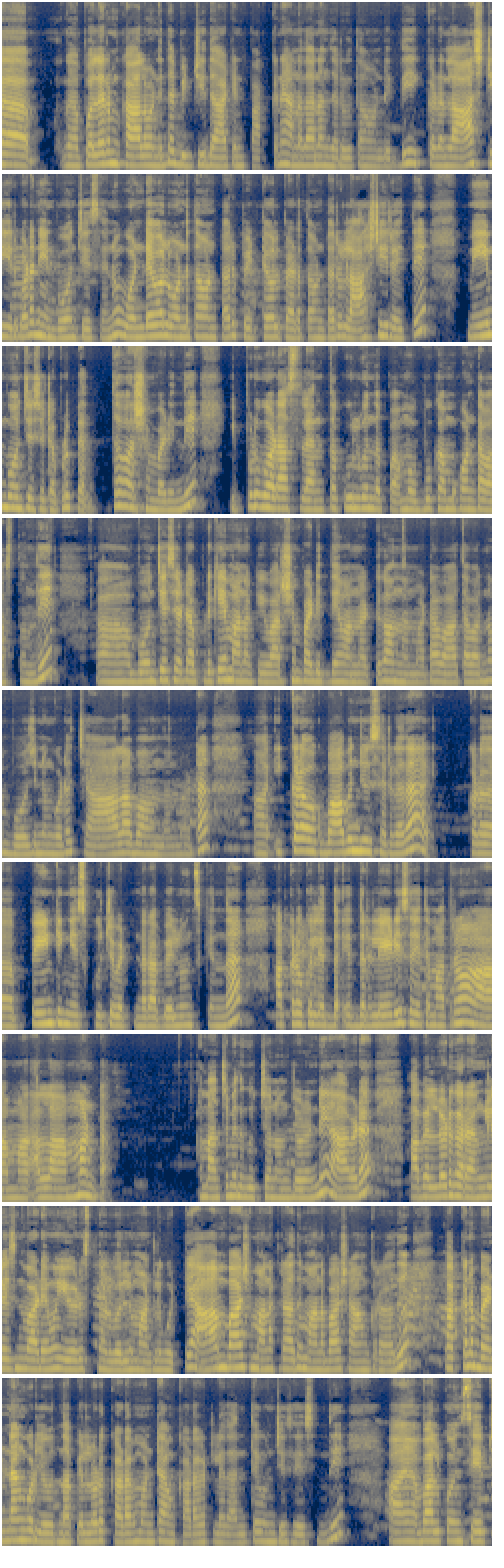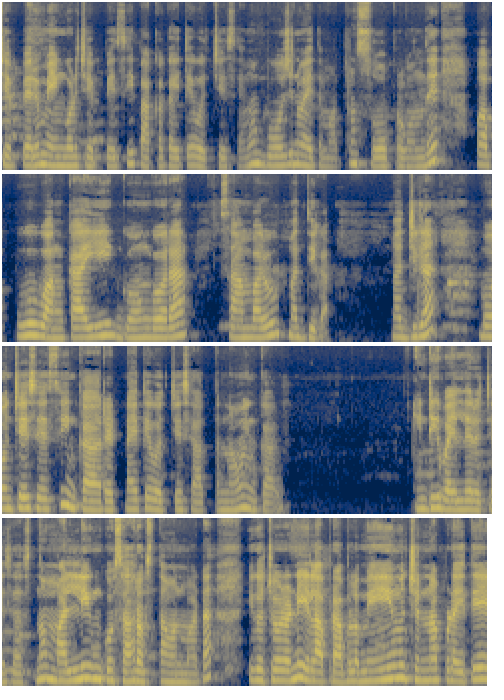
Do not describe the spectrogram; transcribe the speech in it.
పొలరం కాలం ఉండిద్ది ఆ బ్రిడ్జి దాటిన పక్కనే అన్నదానం జరుగుతూ ఉండిద్ది. ఇక్కడ లాస్ట్ ఇయర్ కూడా నేను భోజనం చేశాను. వండేవాళ్ళు వండుతూ ఉంటారు పెట్టేవాళ్ళు పెడతా ఉంటారు. లాస్ట్ ఇయర్ అయితే మేము భోజనం చేసేటప్పుడు పెద్ద వర్షం పడింది. ఇప్పుడు కూడా అసలు ఎంత కూల్గా ఉందో మబ్బు కమ్ముకుంటా వస్తుంది. భోంచేసేటప్పటికే మనకి వర్షం పడిద్దేం అన్నట్టుగా ఉందన్నమాట. వాతావరణం భోజనం కూడా చాలా బాగుందన్నమాట. ఇక్కడ ఒక బాబుని చూశారు కదా? ఇక్కడ పెయింటింగ్ వేసి కూర్చోబెట్టినారు ఆ బెలూన్స్ కింద. అక్కడ ఒక ఇద్దరు లేడీస్ అయితే మాత్రం అలా అమ్మ అంట. మంచం మీద కూర్చొని ఉంది చూడండి. ఆవిడ ఆ పిల్లడికి ఆ రంగులు వేసింది. వాడేమో ఏడుస్తున్నాడు ఒళ్ళు మాటలు కొట్టి. ఆమె భాష మనకు రాదు మన భాష ఆమెకు రాదు. పక్కన బెండాంగ్ కూడా చదువుతుంది ఆ పిల్లడికి కడగమంటే ఆమె కడగట్లేదు. అంతే ఉంచేసేసింది. వాళ్ళు కొంచెంసేపు చెప్పారు. మేము కూడా చెప్పేసి పక్కకైతే వచ్చేసాము. భోజనం అయితే మాత్రం సూపర్గా ఉంది. పప్పు వంకాయ గోంగూర సాంబారు మజ్జిగ. మజ్జిగ భోంచేసేసి ఇంకా రిటర్న్ అయితే వచ్చేసేస్తున్నాము. ఇంకా ఇంటికి బయలుదేరి వచ్చేసేస్తున్నాం. మళ్ళీ ఇంకోసారి వస్తామన్నమాట. ఇక చూడండి ఇలా ప్రాబ్లం మేము చిన్నప్పుడు అయితే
